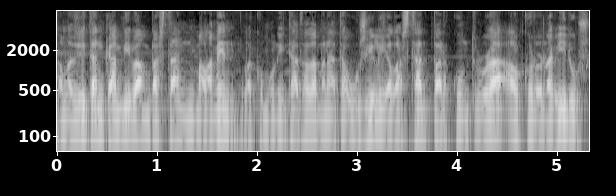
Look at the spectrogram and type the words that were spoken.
A Madrid, en canvi, van bastant malament. La comunitat ha demanat auxili a l'Estat per controlar el coronavirus.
